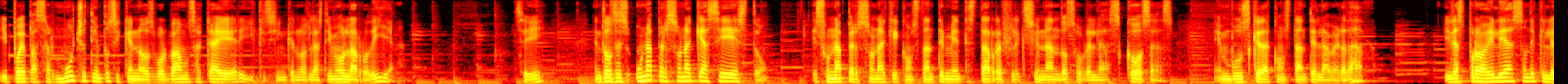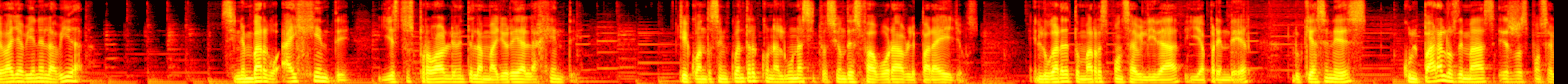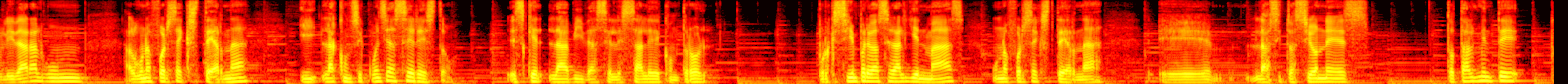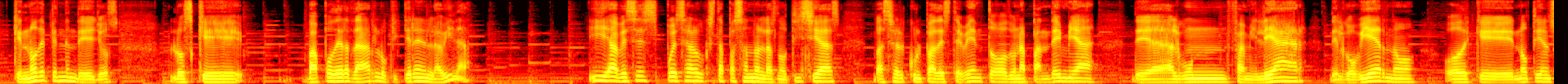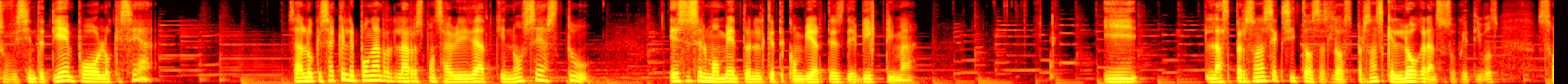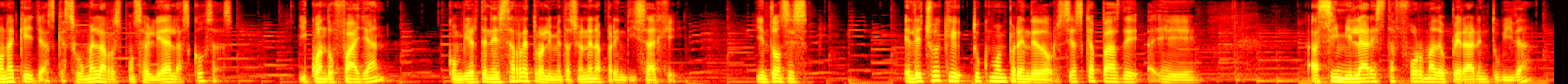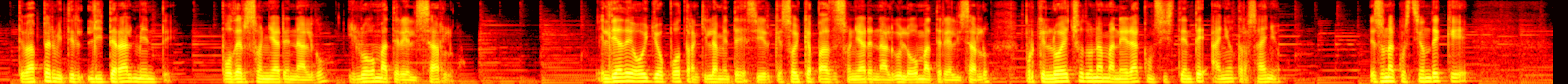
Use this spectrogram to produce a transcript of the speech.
Y puede pasar mucho tiempo sin que nos volvamos a caer y sin que nos lastimemos la rodilla. ¿Sí? Entonces, una persona que hace esto es una persona que constantemente está reflexionando sobre las cosas en búsqueda constante de la verdad. Y las probabilidades son de que le vaya bien en la vida. Sin embargo, hay gente, y esto es probablemente la mayoría de la gente, que cuando se encuentran con alguna situación desfavorable para ellos, en lugar de tomar responsabilidad y aprender, lo que hacen es culpar a los demás, es responsabilizar a algún, alguna fuerza externa y la consecuencia de hacer esto es que la vida se les sale de control. Porque siempre va a ser alguien más, una fuerza externa, eh, las situaciones totalmente que no dependen de ellos, los que va a poder dar lo que quieren en la vida. Y a veces puede ser algo que está pasando en las noticias, va a ser culpa de este evento, de una pandemia, de algún familiar, del gobierno, o de que no tienen suficiente tiempo, o lo que sea. O sea, lo que sea que le pongan la responsabilidad, que no seas tú, ese es el momento en el que te conviertes de víctima. Y las personas exitosas, las personas que logran sus objetivos, son aquellas que asumen la responsabilidad de las cosas. Y cuando fallan, convierten esa retroalimentación en aprendizaje. Y entonces, el hecho de que tú como emprendedor seas capaz de eh, asimilar esta forma de operar en tu vida, te va a permitir literalmente poder soñar en algo y luego materializarlo. El día de hoy yo puedo tranquilamente decir que soy capaz de soñar en algo y luego materializarlo porque lo he hecho de una manera consistente año tras año. Es una cuestión de que,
